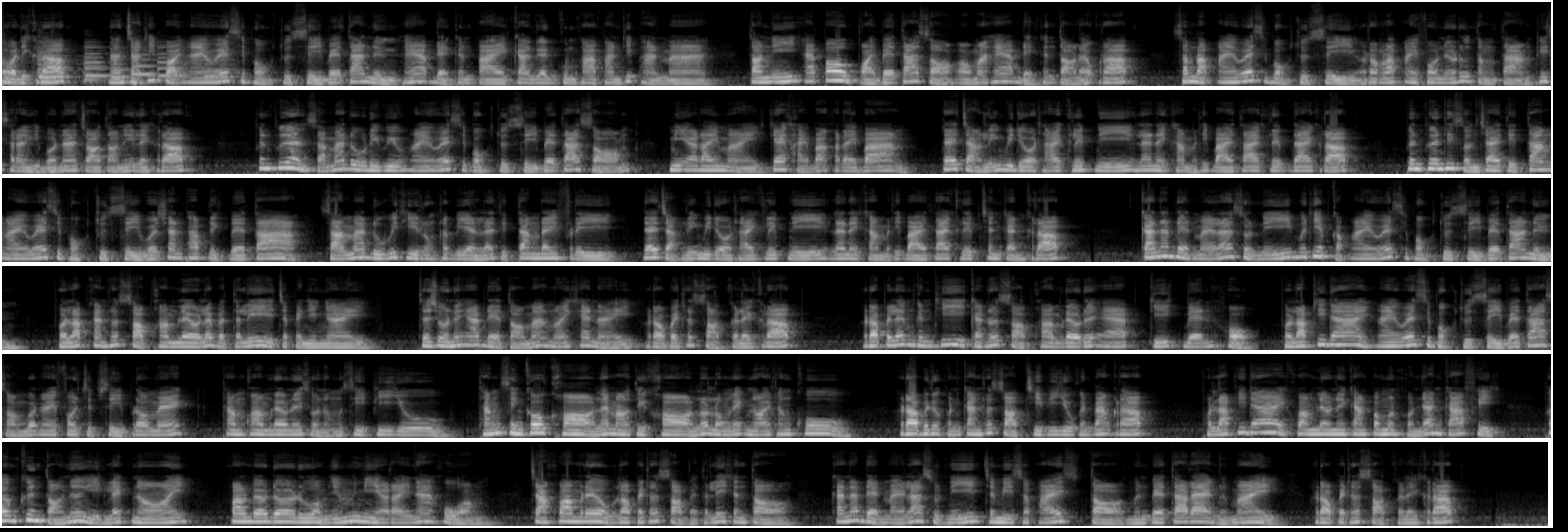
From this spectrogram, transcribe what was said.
สวัสดีครับ หลังจากที่ปล่อย iOS 16.4 Beta 1 ให้อัปเดตกันไปกลางเดือนกุมภาพันธ์ที่ผ่านมา ตอนนี้ Apple ปล่อย Beta 2 ออกมาให้อัปเดตกันต่อแล้วครับสำหรับ iOS 16.4 รองรับ iPhone ในรุ่นต่างๆ ที่แสดงอยู่บนหน้าจอตอนนี้เลยครับ เพื่อนๆ สามารถดูรีวิว iOS 16.4 Beta 2 มีอะไรใหม่ แก้ไขบ้างอะไรบ้าง ได้จากลิงก์วิดีโอท้ายคลิปนี้และในคำอธิบายใต้คลิปได้ครับ เพื่อนๆที่สนใจติดตั้ง iOS 16.4 เวอร์ชัน Public Beta สามารถดูวิธีลงทะเบียนและติดตั้งได้ฟรี ได้จากลิงก์วิดีโอท้ายคลิปนี้ และในคำอธิบายใต้คลิปเช่นกันครับ การอัปเดตใหม่ล่าสุดนี้เมื่อเทียบกับ iOS 16.4 Beta 1 ผลลัพธ์การทดสอบความเร็วและแบตเตอรี่จะเป็นยังไง จะชวนให้อัปเดตต่อมากน้อยแค่ไหน เราไปทดสอบกันเลยครับ เราไปเริ่มกันที่การทดสอบความเร็วด้วยแอป Geekbench 6 ผลลัพธ์ที่ได้ iOS 16.4 Beta 2 บน iPhone 14 Pro Max ทำความเร็วในส่วนของ CPU ทั้ง Single Core และ Multi Core ลดลงเล็กน้อยทั้งคู่ เราไปดูผลการทดสอบ GPU กันบ้างครับ ผลลัพธ์ที่ได้ความเร็วในการประมวลผลด้านกราฟิก เพิ่มขึ้นต่อเนื่องอีกเล็กน้อย ความเร็วโดยรวมยังไม่มีอะไรน่าห่วง จากความเร็วเราไปทดสอบแบตเตอรี่กันต่อ การอัปเดตใหม่ล่าสุดนี้จะมีเซอร์ไพรส์ต่อเหมือนเบต้าแรกหรือไม่ เราไปทดสอบกันเลยครับ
